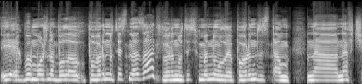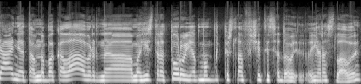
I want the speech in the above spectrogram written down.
якби можна було повернутися назад, повернутися в минуле, повернутися там на навчання, там на бакалавр, на магістратуру, я б, мабуть, пішла вчитися до Ярослави.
